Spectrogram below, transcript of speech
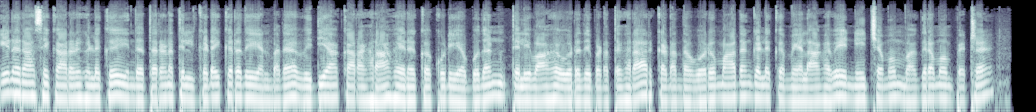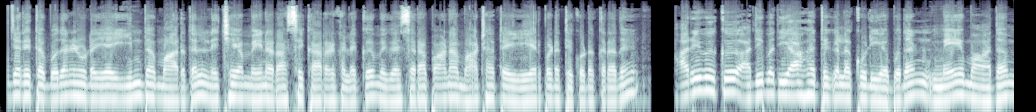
மீனராசிக்காரர்களுக்கு இந்த தருணத்தில் கிடைக்கிறது என்பதை வித்யாக்காரகராக இருக்கக்கூடிய புதன் தெளிவாக உறுதிப்படுத்துகிறார். கடந்த ஒரு மாதங்களுக்கு மேலாகவே நீச்சமும் வக்ரமும் பெற்ற சஞ்சரித்த புதனுடைய இந்த மாறுதல் நிச்சயம் மீனராசிக்காரர்களுக்கு மிக சிறப்பான மாற்றத்தை ஏற்படுத்தி கொடுக்கிறது. அறிவுக்கு அதிபதியாக திகழக்கூடிய புதன் மே மாதம்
